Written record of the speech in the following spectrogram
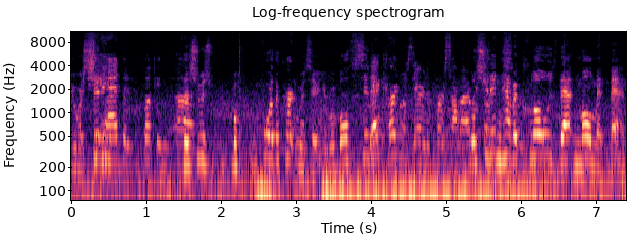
You were sitting. She had the fucking. Uh, this was before the curtain was there. You were both sitting. that curtain was there the first time I ever. well, she didn't have it closed that moment then,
